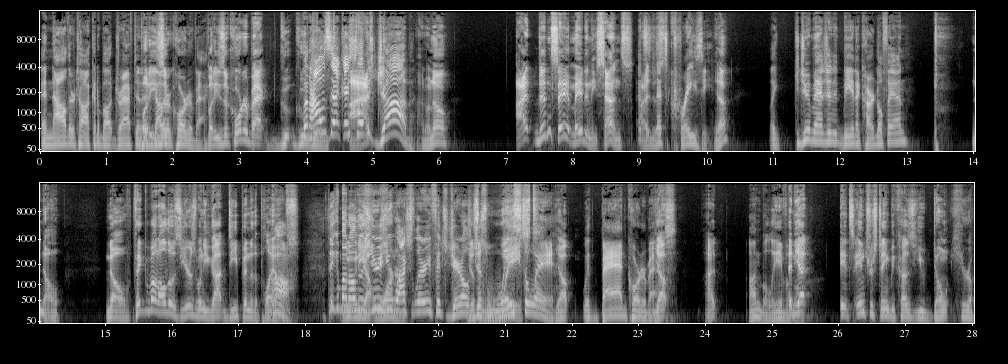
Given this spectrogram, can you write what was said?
And now they're talking about drafting But another a- quarterback. But he's a quarterback gu- guru. But how's that guy still I, his job? I don't know. I didn't say it made any sense. I That's, just, that's crazy. yeah. Like, could you imagine it being a Cardinal fan? No. No. Think about all those years when you got deep into the playoffs. Oh. Think about When all those years Warner. you watched Larry Fitzgerald Just just, waste. waste. away. Yep. With bad quarterbacks. Yep. I, Unbelievable. and yet, it's interesting because you don't hear a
